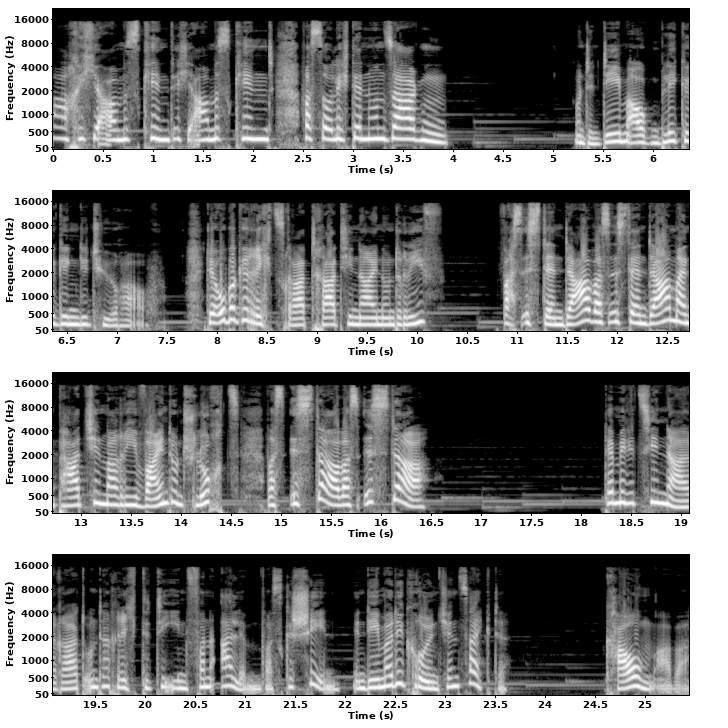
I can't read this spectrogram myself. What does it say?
Ach, ich armes Kind, ich armes Kind, was soll ich denn nun sagen? Und in dem Augenblicke ging die Türe auf. Der Obergerichtsrat trat hinein und rief Was ist denn da? Was ist denn da? Mein Patchen Marie weint und schluchzt. Was ist da? Was ist da? Der Medizinalrat unterrichtete ihn von allem, was geschehen, indem er die Krönchen zeigte. Kaum aber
